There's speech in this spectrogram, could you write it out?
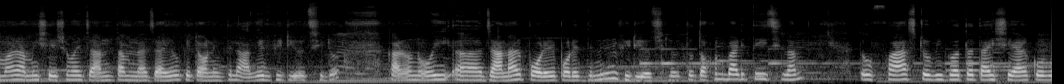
আমার, আমি সেই সময় জানতাম না, যাই হোক এটা অনেকদিন আগের ভিডিও ছিল। কারণ ওই জানার পরের পরের দিনের ভিডিও ছিল। তো তখন বাড়িতেই ছিলাম। তো ফার্স্ট অভিজ্ঞতা তাই শেয়ার করব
